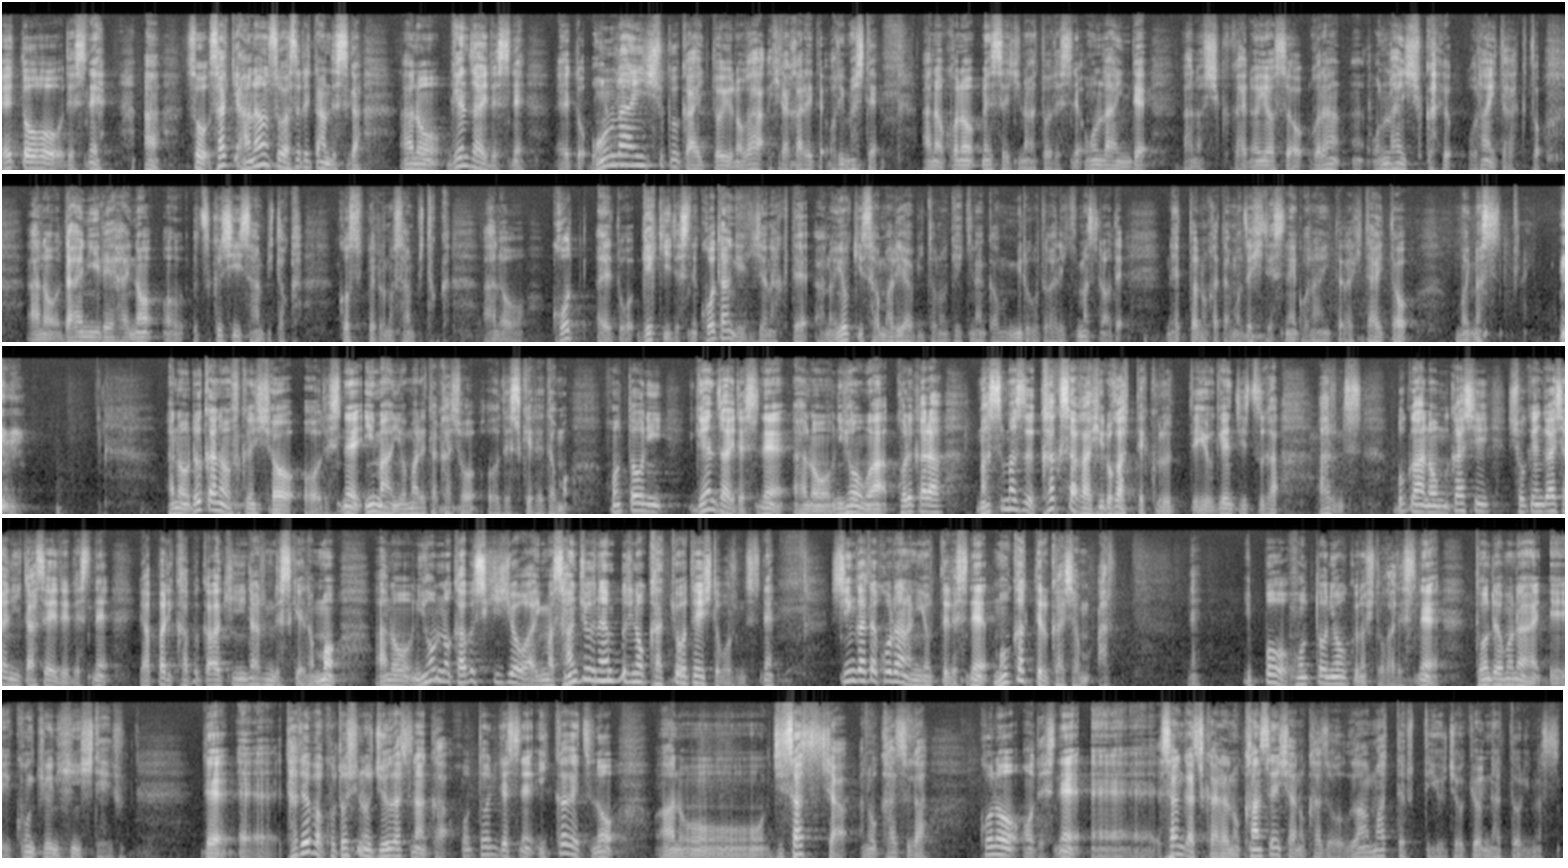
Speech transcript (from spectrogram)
えっとですね、あそうさっきアナウンス忘れたんですが、あの現在ですね、えっと、オンライン祝会というのが開かれておりまして、あのこのメッセージの後ですね、オンラインであの祝会の様子をご覧、オンライン祝会をご覧いただくと、あの第二礼拝の美しい賛美とか、ゴスペルの賛美とか、あのえーと、劇ですね、講談劇じゃなくて、あの良きサマリア人の劇なんかも見ることができますので、ネットの方もぜひですね、ご覧いただきたいと思います。あのルカの福音書ですね、今読まれた箇所ですけれども、本当に現在ですね、あの日本はこれからますます格差が広がってくるっていう現実があるんです。僕はあの昔、証券会社にいたせいでですね、やっぱり株価は気になるんですけれども、あの日本の株式市場は今30年ぶりの活況を呈しておるんですね。新型コロナによってですね、儲かってる会社もある。ね、一方、本当に多くの人がですね、とんでもない困窮に瀕している。で、えー、例えば今年の10月なんか、本当にですね、1ヶ月の、あのー、自殺者の数がこのですね、え3月からの感染者の数を上回っているという状況になっております。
